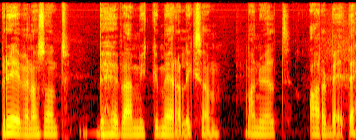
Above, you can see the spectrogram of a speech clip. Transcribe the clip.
breven och sånt behöver mycket mer liksom manuellt arbete.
